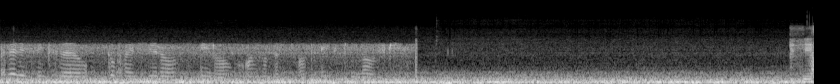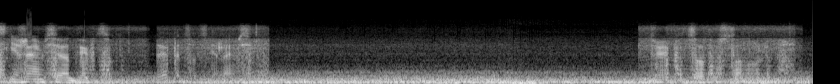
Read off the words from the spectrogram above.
Releasing uh, 250, 100, lot 8 Kilo Whiskey. И снижаемся 2500. 2500 снижаемся. 2500 установлено.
